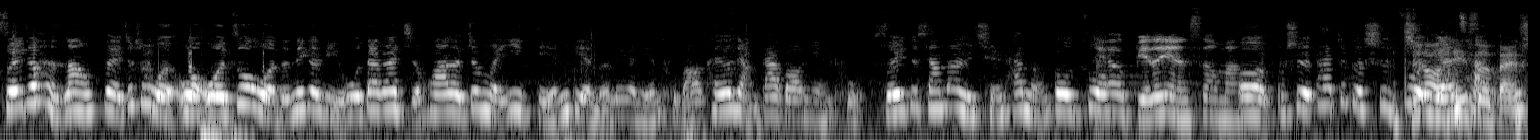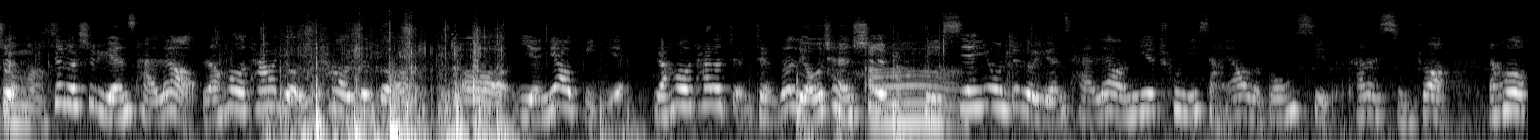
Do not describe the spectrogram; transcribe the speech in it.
所以就很浪费，就是我我我做我的那个礼物，大概只花了这么一点点的那个粘土包，它有两大包粘土，所以就相当于其实它能够做还有别的颜色吗？呃，不是，它这个是做只有黑原材，色白不是色吗这个是原材料，然后它有一套这个呃颜料笔，然后它的整整个流程是啊你先用这个原材料捏出你想要的东西的它的形状，然后、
